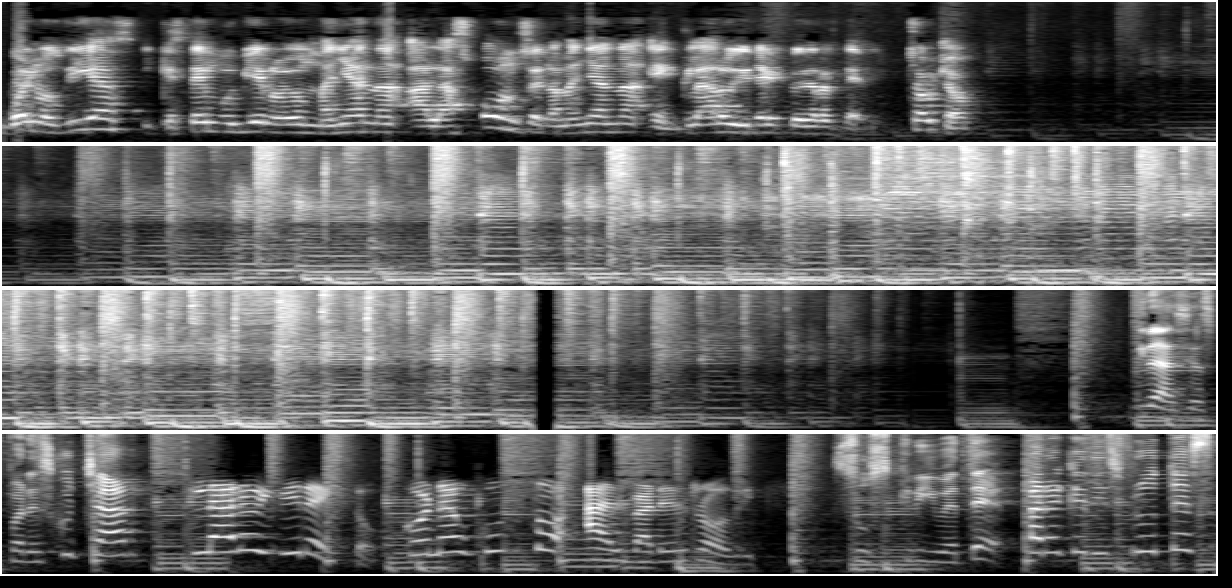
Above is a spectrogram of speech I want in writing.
Buenos días y que estén muy bien. Nos vemos mañana a las 11 de la mañana en Claro Directo de RTV. Chau, chau. Gracias por escuchar Claro y Directo con Augusto Álvarez Rodríguez. Suscríbete para que disfrutes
